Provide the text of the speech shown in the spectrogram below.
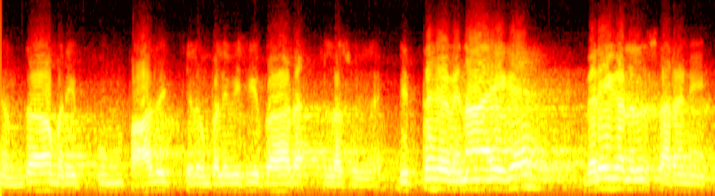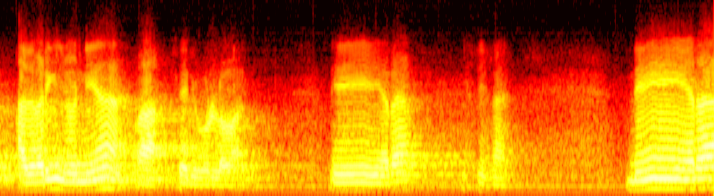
சந்தாமரைப்பும் பாதச்சிலும் பல விசி பாட எல்லாம் சொல்லுவேன் வித்தக விநாயக விரைகடல் சரணி. அது வரைக்கும் சொன்னியா? வா சரி உள்ளவா நேரா நேரா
